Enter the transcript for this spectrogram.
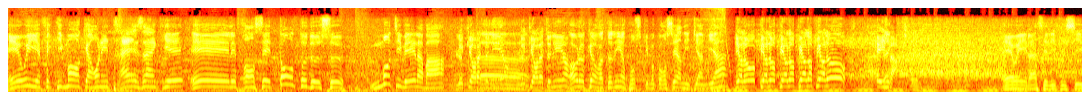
Et oui, effectivement, car on est très inquiet et les Français tentent de se motiver là-bas. Le cœur va Euh, tenir. Le cœur va tenir. Oh, le cœur va tenir pour ce qui me concerne, il tient bien. Pirlo, Pirlo, Pirlo, Pirlo, Pirlo. Et il Eh, marque. Et oui, là c'est difficile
